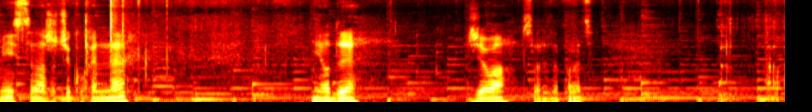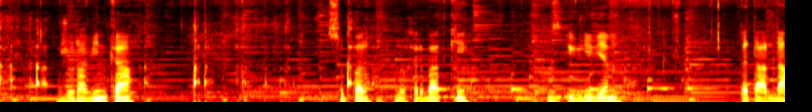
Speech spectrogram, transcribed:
miejsce na rzeczy kuchenne. Miody, zioła, sorry za palec. Żurawinka. Super do herbatki z igliwiem. Petarda.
